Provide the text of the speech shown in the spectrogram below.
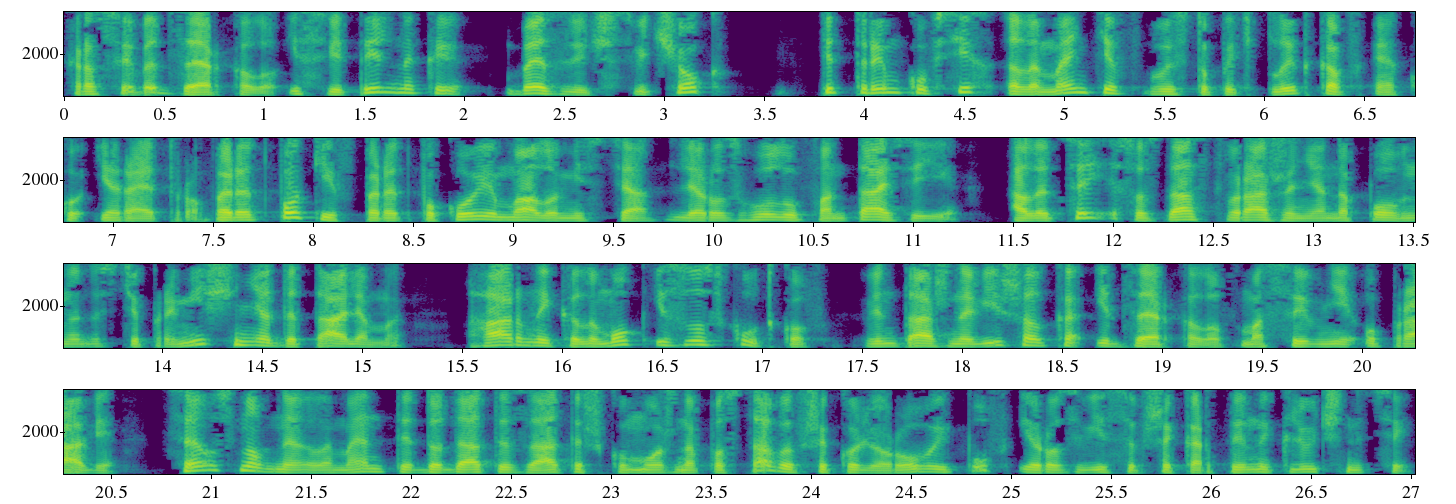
красиве дзеркало і світильники, безліч свічок. Підтримку всіх елементів виступить плитка в еко і ретро. Передпокій в передпокої мало місця для розгулу фантазії, але це і создасть враження наповненості приміщення деталями. Гарний килимок із лоскутков, вінтажна вішалка і дзеркало в масивній оправі. Це основні елементи додати затишку можна поставивши кольоровий пуф і розвісивши картини ключниці,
